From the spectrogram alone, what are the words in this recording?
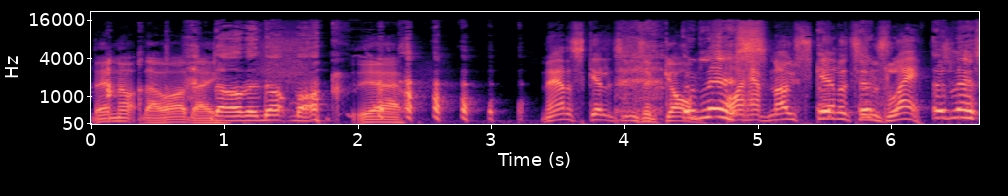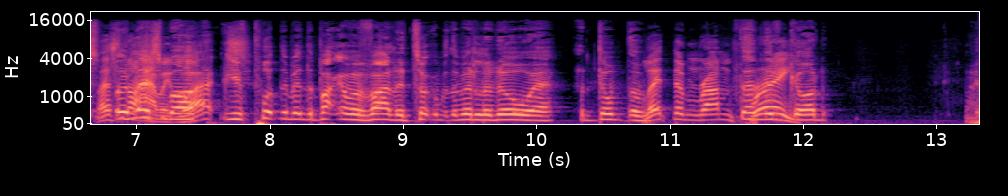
they're not, though, are they? No, they're not, Mark. Yeah. Now the skeletons are gone. Unless I have no skeletons un- left. Unless, That's unless how it Mark, works. you've put them in the back of a van and took them to the middle of nowhere and dumped them. Let them run then free. they're gone.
